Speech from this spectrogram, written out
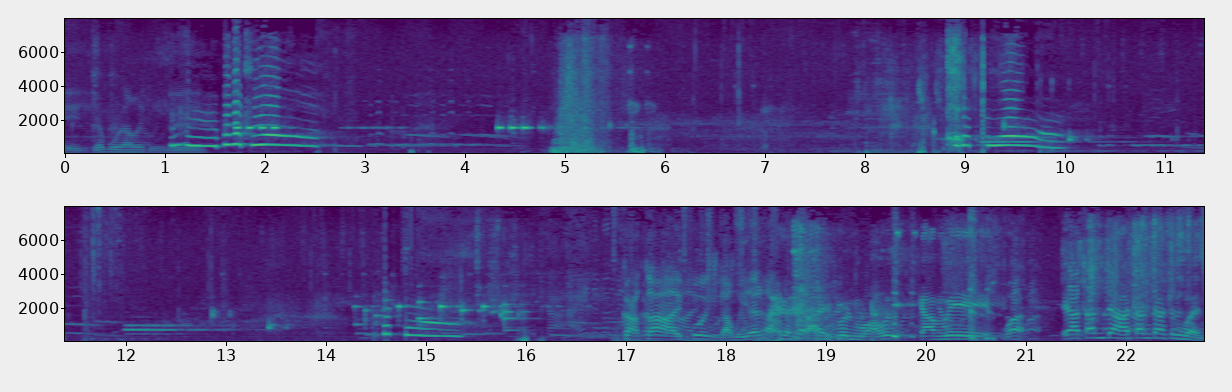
Eh, j'ai mon la retourner. Kaka iPhone Gabriel ha. iPhone Huawei, KW. Wah. Eh, attends, attends, sebentar.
